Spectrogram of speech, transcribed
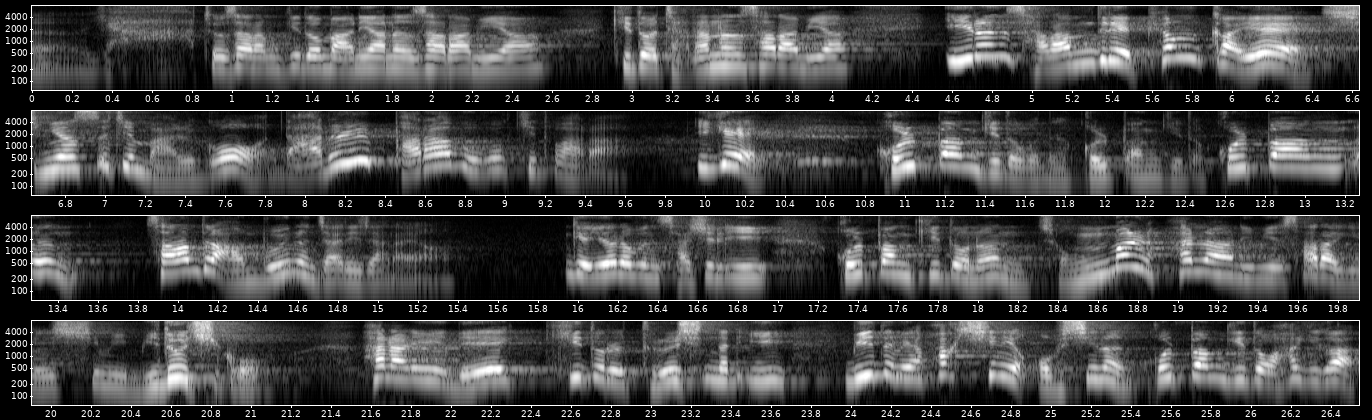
야, 저 사람 기도 많이 하는 사람이야 기도 잘하는 사람이야. 이런 사람들의 평가에 신경 쓰지 말고 나를 바라보고 기도하라. 이게 골방 기도거든요 골방 기도. 골방은 사람들 안 보이는 자리잖아요. 그러니까 여러분 사실 이 골방 기도는 정말 하나님이 살아계심이 믿어지고 하나님이 내 기도를 들으신다는 이 믿음의 확신이 없이는 골방 기도하기가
